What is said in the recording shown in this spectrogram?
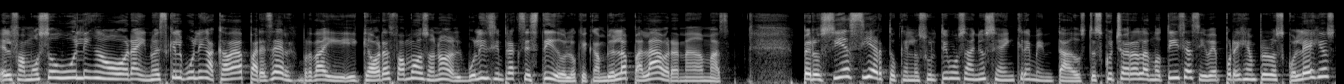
el famoso bullying ahora y no es que el bullying acabe de aparecer, ¿verdad? Y, y que ahora es famoso, no, el bullying siempre ha existido, lo que cambió es la palabra nada más. Pero sí es cierto que en los últimos años se ha incrementado. Usted escucha ahora las noticias y ve, por ejemplo, los colegios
